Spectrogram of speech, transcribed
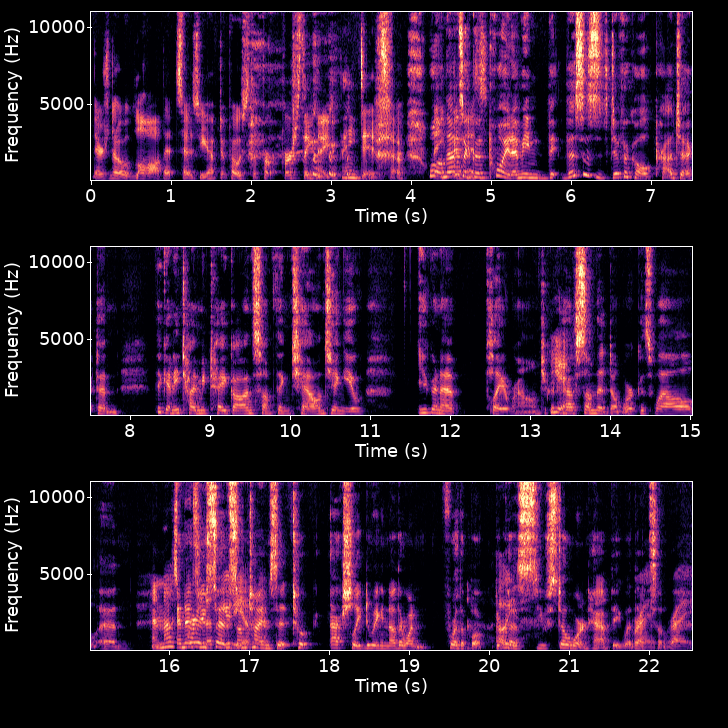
there's no law that says you have to post the fir- first thing that you painted. So Well, and that's goodness. a good point. I mean, th- this is a difficult project, and I think anytime you take on something challenging, you you're going to play around. You're going to Yes. have some that don't work as well, and And that's and as you said, of it. sometimes it. took actually doing another one for the book Oh, yeah. because you still weren't happy with Right, it. So right.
